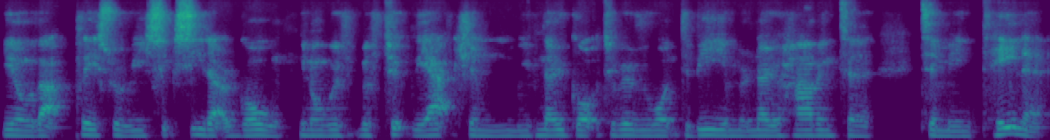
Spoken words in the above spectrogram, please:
you know, that place where we succeed at our goal. You know, we've we've took the action. We've now got to where we want to be, and we're now having to to maintain it.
